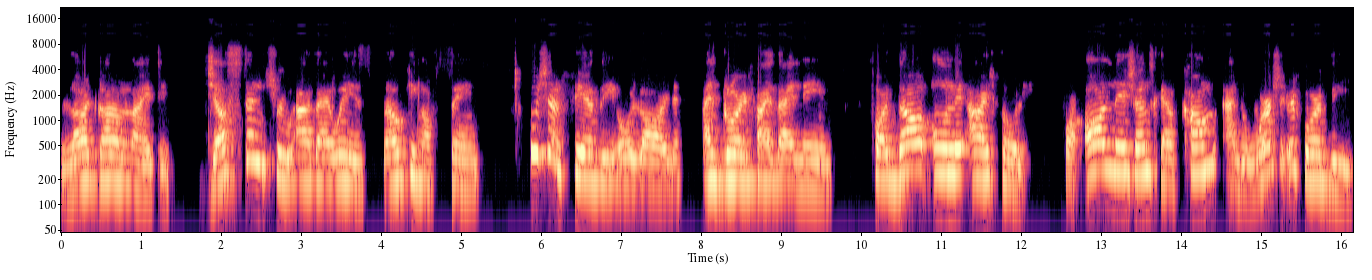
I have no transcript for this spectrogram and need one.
Lord God Almighty. Just and true are thy ways, thou King of saints. Who shall fear thee, O Lord, and glorify thy name? For thou only art holy. For all nations shall come and worship before thee,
